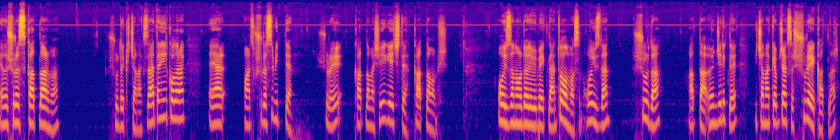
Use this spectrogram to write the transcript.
ya da şurası katlar mı şuradaki çanak. Zaten ilk olarak eğer artık şurası bitti. Şurayı katlama şeyi geçti. Katlamamış. O yüzden orada öyle bir beklenti olmasın. O yüzden şurada hatta öncelikle bir çanak yapacaksa şurayı katlar.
